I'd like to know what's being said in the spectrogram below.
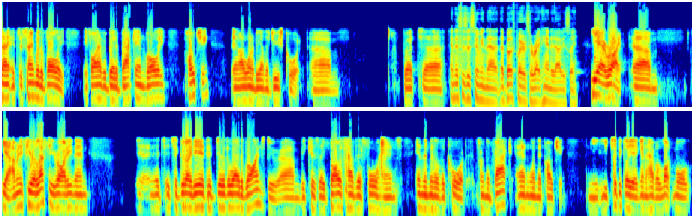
same. It's the same with a volley. If I have a better backhand volley poaching, then I want to be on the deuce court. Um, but uh, and this is assuming that, that both players are right-handed, obviously. Yeah, right. Um, yeah, I mean, if you're a lefty righty, then yeah, it's it's a good idea to do it the way the Bryans do um, because they both have their forehands in the middle of the court from the back and when they're poaching, and you, you typically are going to have a lot more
